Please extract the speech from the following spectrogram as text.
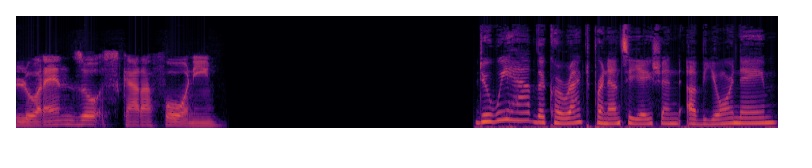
Lorenzo Scarafoni Do we have the correct pronunciation of your name?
